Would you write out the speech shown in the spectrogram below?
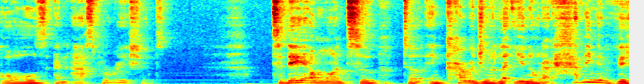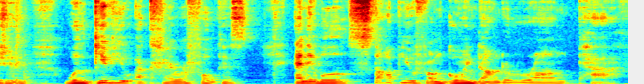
goals and aspirations. Today I want to, to encourage you and let you know that having a vision will give you a clearer focus and it will stop you from going down the wrong path.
